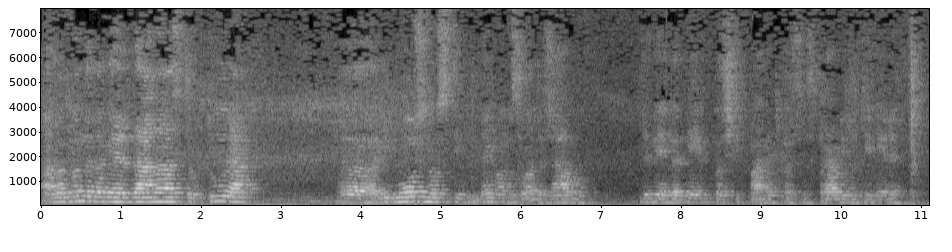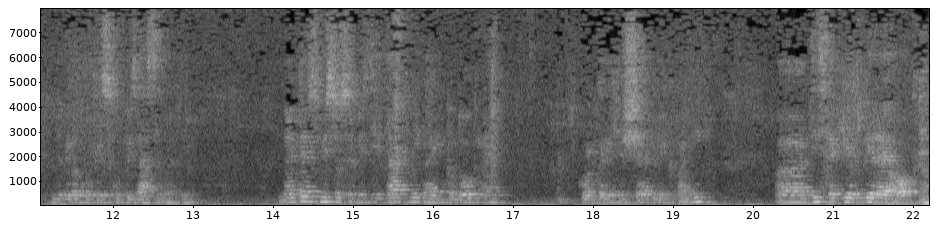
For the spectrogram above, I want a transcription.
Ampak vendar nam je dana struktura uh, in možnosti, da imamo svojo državo, da bi enega dne prišli pamet, pa se spravili do te mere, da bi lahko kaj skupaj zase naredili. Na tem smislu se mi zdi ta knjiga in podobne, koliko jih je še, veliko pa ni, tiste, ki odpirajo okna.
